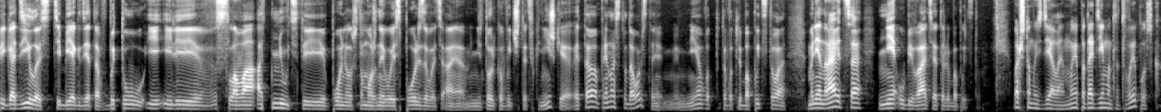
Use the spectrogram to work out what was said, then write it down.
пригодилось тебе где-то в быту и, или слова отнюдь ты понял, что можно его использовать, а не только вычитать в книжке, это приносит удовольствие. Мне вот это вот любопытство, мне нравится не убивать это любопытство. Вот что мы сделаем. Мы подадим этот выпуск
